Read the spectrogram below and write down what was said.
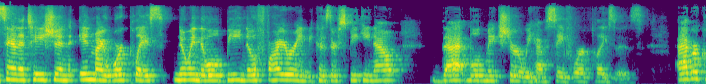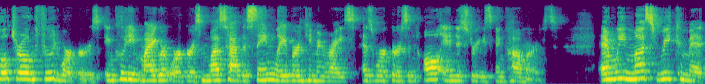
sanitation in my workplace, knowing there will be no firing because they're speaking out, that will make sure we have safe workplaces. Agricultural and food workers, including migrant workers, must have the same labor and human rights as workers in all industries and commerce. And we must recommit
